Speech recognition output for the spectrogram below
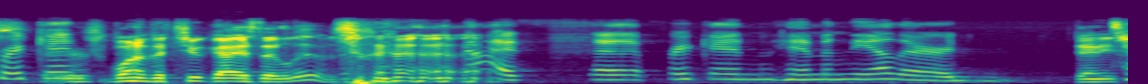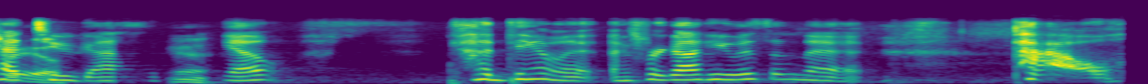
freaking he was one of the two guys that lives. guys. The freaking him and the other Danny tattoo Trejo. guy. Yeah. Yep. God damn it. I forgot he was in that. Pow.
